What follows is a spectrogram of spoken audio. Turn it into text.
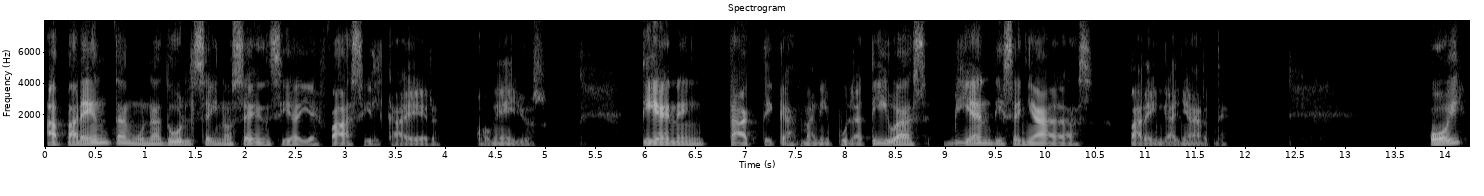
Aparentan una dulce inocencia y es fácil caer con ellos. Tienen tácticas manipulativas bien diseñadas para engañarte. Hoy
